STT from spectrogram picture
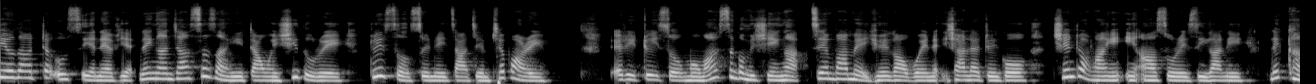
မျိုးသားတပ်ဦး CNF ရဲ့နိုင်ငံခြားဆက်ဆံရေးတာဝန်ရှိသူတွေတွေ့ဆုံဆွေးနွေးကြခြင်းဖြစ်ပါတယ်။ အဲ့ဒီတွေ့ဆုံမှုမှာစစ်ကော်မရှင်ကကျင်းပမဲ့ရွေးကောက်ပွဲနဲ့ရလဒ်တွေကိုချင်းတော်လှန်ရေးအင်အားစုတွေစီကနေလက်ခံ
